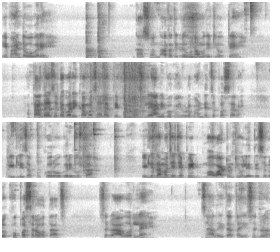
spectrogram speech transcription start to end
हे भांडं वगैरे घासून आता तिकडे उन्हामध्ये ठेवते. हा तांदळाचा डबा रिकामा झाला ते पण घासले. आणि बघा एवढा भांड्याचा पसारा. इडलीचा कुकर वगैरे होता. इडलीचा म्हणजे जे पीठ वाटून ठेवले ते सगळं. खूप पसरा होता आज. सगळं आवरलं आहे झालं आहे आता हे सगळं.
